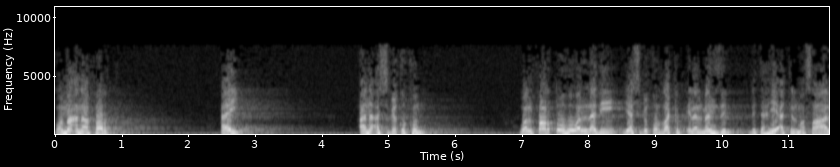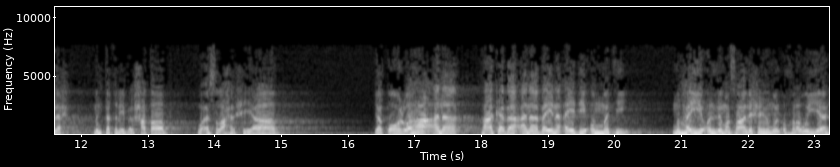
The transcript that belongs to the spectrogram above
ومعنى فرط أي أنا أسبقكم. والفرط هو الذي يسبق الركب إلى المنزل لتهيئة المصالح من تقريب الحطب وإصلاح الحياض. يقول وها أنا هكذا أنا بين أيدي أمتي مهيئ لمصالحهم الأخروية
